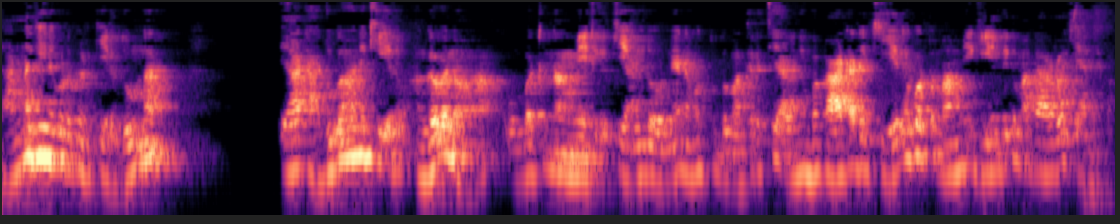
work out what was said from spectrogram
දන්න කෙනෙකුට කියලා දුන්නා එයාට අඩු ගන්න කියන අඟවනවා ඔබට නම් මේ ටික කියන්න ඕනේ නමුත් ඔබ මතක තියාගන්න ඔබ කාට හරි කියනකොට මම මේ කියන දේ මට අරලා කියන්න එපා.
